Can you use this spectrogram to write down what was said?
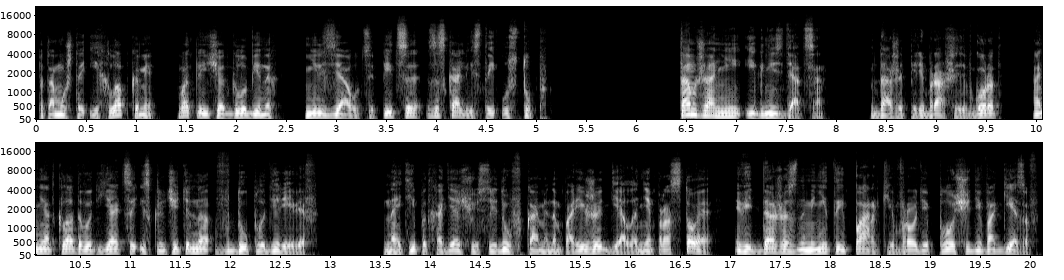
потому что их лапками, в отличие от голубиных, нельзя уцепиться за скалистый уступ. Там же они и гнездятся. Даже перебравшись в город, они откладывают яйца исключительно в дупло деревьев. Найти подходящую среду в каменном Париже – дело непростое, ведь даже знаменитые парки вроде площади Вагезов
